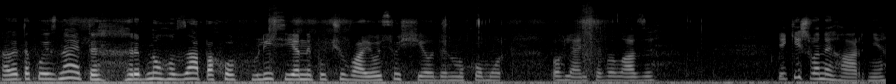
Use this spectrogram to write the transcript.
Але такої, знаєте, грибного запаху в лісі я не почуваю. Ось ось ще один мухомор. Погляньте, вилазить. Які ж вони гарні.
